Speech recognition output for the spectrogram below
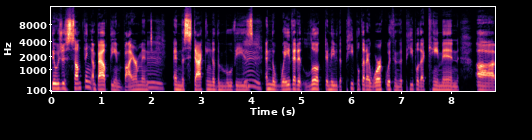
There was just something about the environment Mm, and the stacking of the movies mm. and the way that it looked and maybe the people that I work with and the people that came in uh,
